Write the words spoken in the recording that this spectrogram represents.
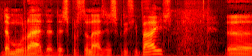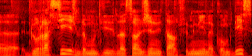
da morada das personagens principais, uh, do racismo, da mutilação genital feminina, como disse,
